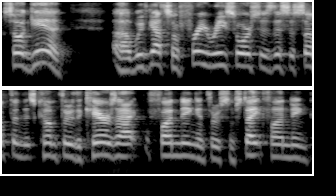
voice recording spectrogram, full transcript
So again, uh, we've got some free resources. This is something that's come through the CARES Act funding and through some state funding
